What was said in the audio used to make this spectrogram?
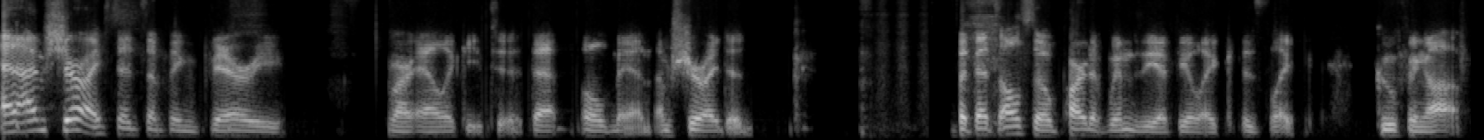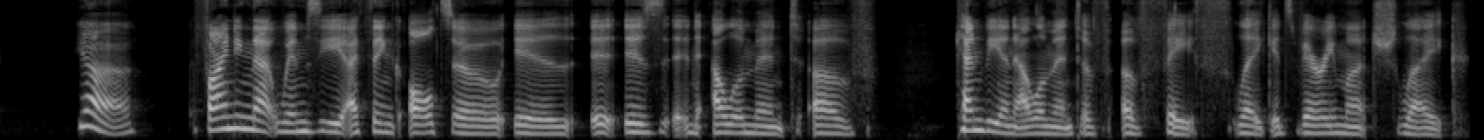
And I'm sure I said something very smart alecky to that old man. I'm sure I did. But that's also part of whimsy. I feel like is like goofing off. yeah. Finding that whimsy, I think, also is is an element of can be an element of of faith. Like it's very much like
